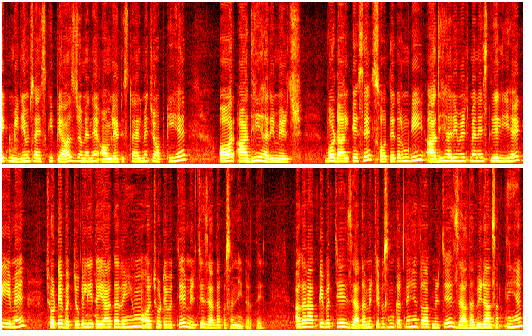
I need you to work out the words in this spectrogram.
एक मीडियम साइज़ की प्याज जो मैंने ऑमलेट स्टाइल में चॉप की है और आधी हरी मिर्च, वो डाल के इसे सौते करूँगी। आधी हरी मिर्च मैंने इसलिए ली है कि ये मैं छोटे बच्चों के लिए तैयार कर रही हूँ और छोटे बच्चे मिर्चें ज़्यादा पसंद नहीं करते। अगर आपके बच्चे ज़्यादा मिर्चें पसंद करते हैं तो आप मिर्चें ज़्यादा भी डाल सकती हैं।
